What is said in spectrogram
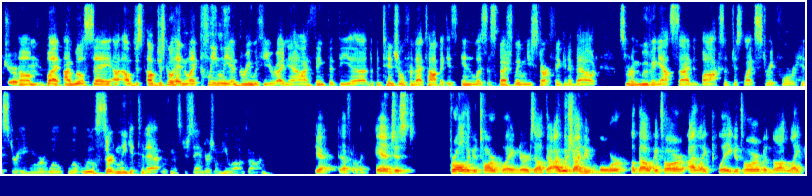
Sure. Um, but I will say, I'll just, I'll just go ahead and like cleanly agree with you right now. I think that the, uh, the potential for that topic is endless, especially when you start thinking about sort of moving outside the box of just like straightforward history. Or we'll, we'll, we'll certainly get to that with Mr. Sanders when he logs on. Yeah, definitely. And just for all the guitar playing nerds out there, I wish I knew more about guitar. I like play guitar, but not like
